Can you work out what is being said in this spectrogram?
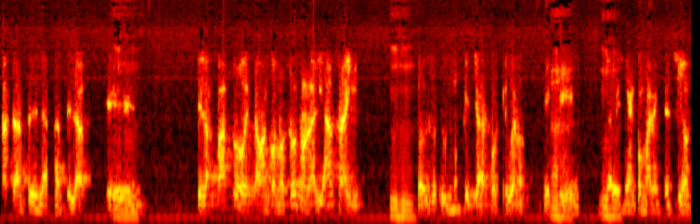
hasta antes de la de la eh, de las pasos estaban con nosotros en la alianza y lo, lo tuvimos que echar porque bueno este, ya venían con mala intención.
